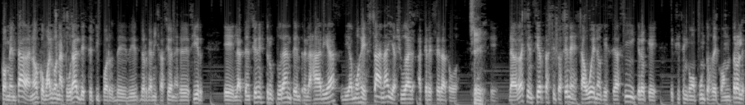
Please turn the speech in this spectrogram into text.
comentada, ¿no? Como algo natural de este tipo de, organizaciones, es decir, eh, la tensión estructurante entre las áreas, digamos, es sana y ayuda a crecer a todos. Sí. Eh, la verdad que en ciertas situaciones está bueno que sea así, creo que existen como puntos de control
